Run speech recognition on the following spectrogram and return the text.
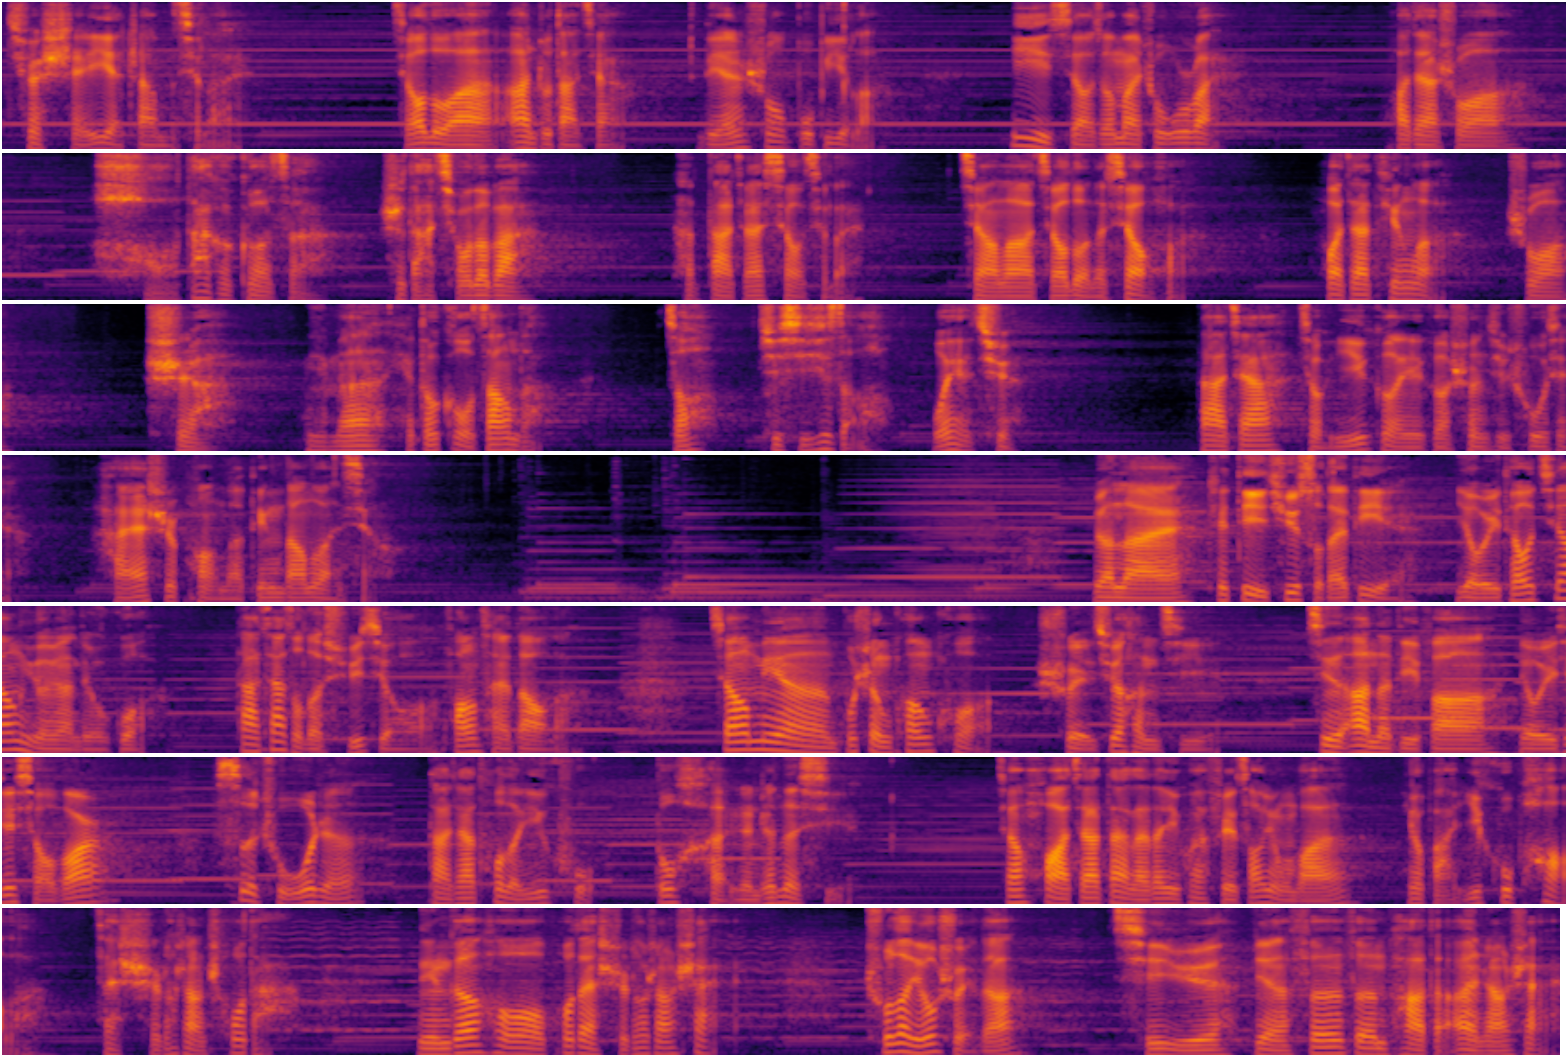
却谁也站不起来。小卵按住大家，连说不必了，一脚就迈出屋外。画家说：“好大个个子，是打球的吧？” 大家笑起来，讲了小卵的笑话。画家听了说：“是啊，你们也都够脏的。”走去洗洗澡，我也去。大家就一个一个顺序出现，还是碰得叮当乱响。原来这地区所在地有一条江源远流过，大家走了许久方才到了。江面不甚宽阔，水却很急。近岸的地方有一些小湾四处无人。大家脱了衣裤，都很认真的洗，将画家带来的一块肥皂用完，又把衣裤泡了，在石头上抽打。拧干后铺在石头上晒，除了有水的，其余便纷纷趴在岸上晒。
